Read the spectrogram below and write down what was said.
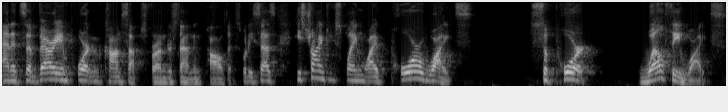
And it's a very important concept for understanding politics. What he says, he's trying to explain why poor whites support wealthy whites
